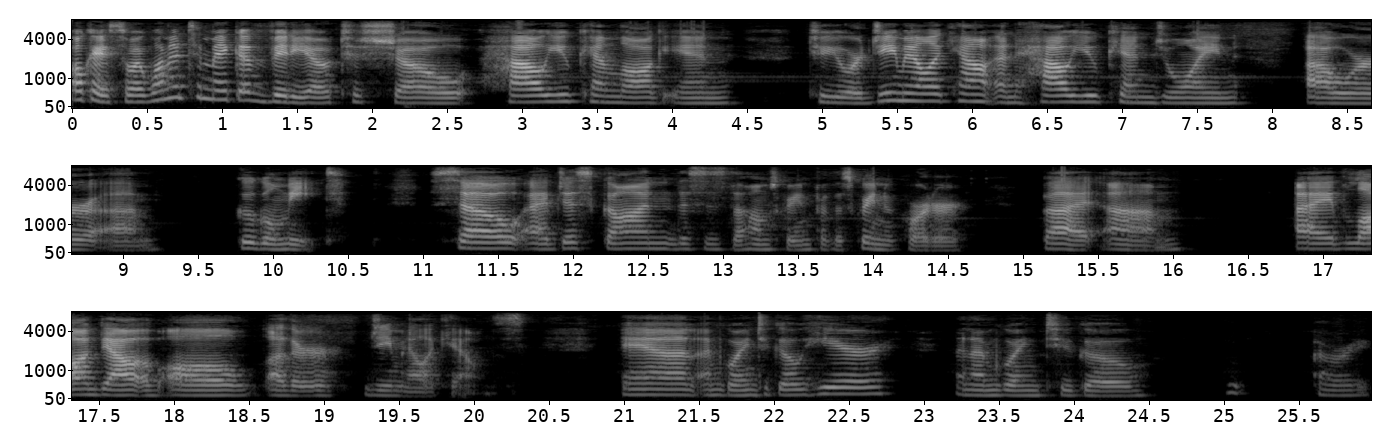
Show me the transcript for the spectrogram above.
Okay, so I wanted to make a video to show how you can log in to your Gmail account and how you can join our um, Google Meet. So I've just gone, this is the home screen for the screen recorder, but um, I've logged out of all other Gmail accounts. And I'm going to go here and I'm going to go, I've already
